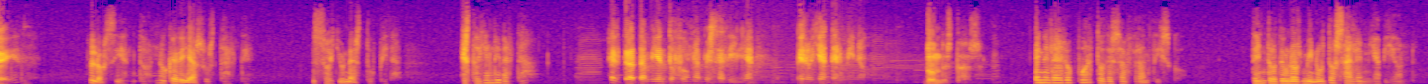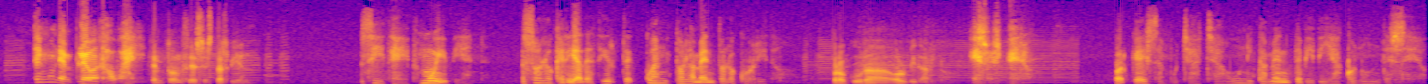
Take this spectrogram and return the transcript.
Dave. Lo siento, no quería asustarte. Soy una estúpida. Estoy en libertad. El tratamiento fue una pesadilla, pero ya terminó. ¿Dónde estás? En el aeropuerto de San Francisco. Dentro de unos minutos sale mi avión. Tengo un empleo en Hawái. Entonces, ¿estás bien? Sí, Dave, muy bien. Solo quería decirte cuánto lamento lo ocurrido. Procura olvidarlo. Eso espero. Porque esa muchacha únicamente vivía con un deseo.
